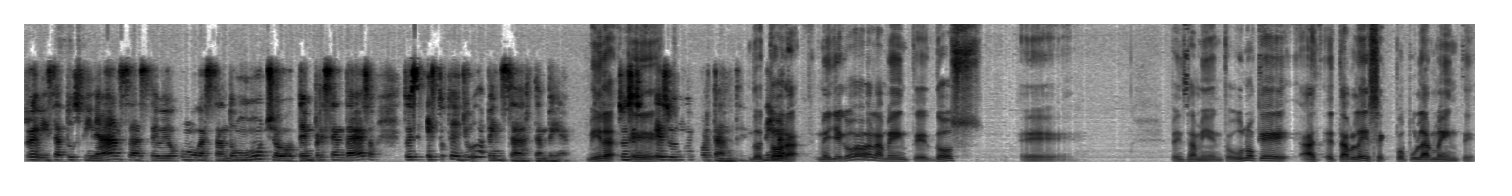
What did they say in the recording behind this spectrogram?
revisa tus finanzas, te veo como gastando mucho, ten presente eso. Entonces, esto te ayuda a pensar también. Mira, Entonces, eh, eso es muy importante. Doctora, me llegó a la mente dos pensamiento. Uno que establece popularmente,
